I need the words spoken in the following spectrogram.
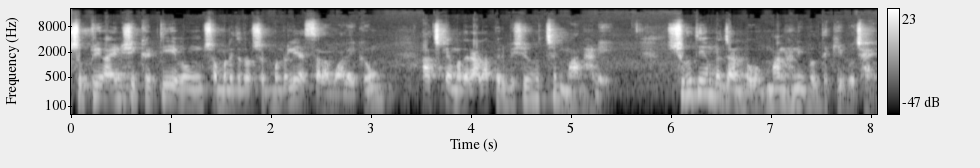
সুপ্রিয় আইন শিক্ষার্থী এবং সম্মানিত দর্শক মণ্ডলী, আসসালামু আলাইকুম। আজকে আমাদের আলাপের বিষয় হচ্ছে মানহানি। শুরুতেই আমরা জানব মানহানি বলতে কি বোঝায়।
